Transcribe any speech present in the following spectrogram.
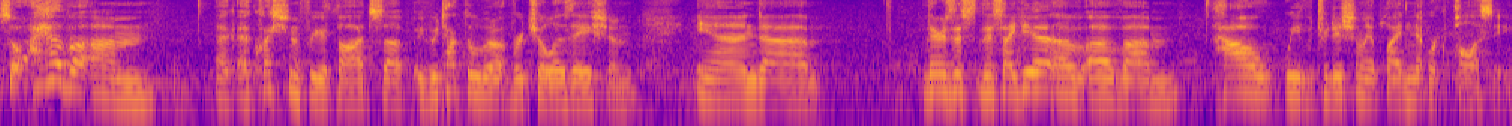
So I have a, um, a, a question for your thoughts. Uh, we talked a little bit about virtualization, and um, there's this this idea of, of um, how we've traditionally applied network policy.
